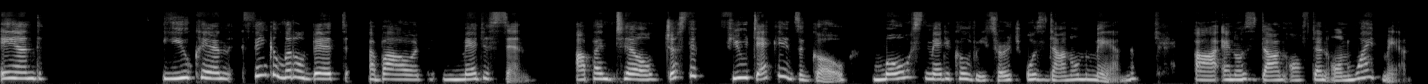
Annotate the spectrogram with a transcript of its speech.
And you can think a little bit about medicine. Up until just a few decades ago, most medical research was done on men uh, and was done often on white men.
